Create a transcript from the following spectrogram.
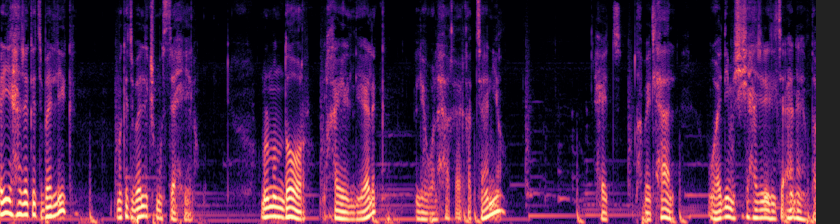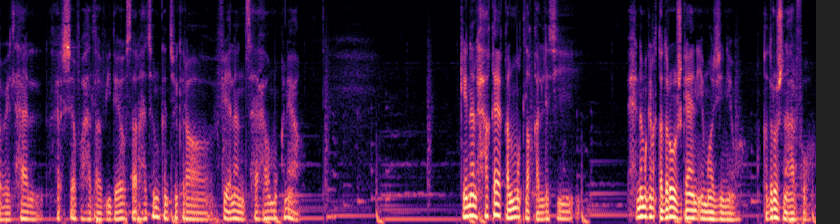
أي حاجة كتبان ليك ما كتبان لكش مستحيلة. ومن منظور الخيال ديالك اللي هو الحقيقة الثانية حيت بطبيعه الحال. وهذه ماشي شي حاجة اللي قلتها أنا بطبيعه الحال غير شاف واحد لا فيديو. صراحة كانت فكرة فعلا صحيحة ومقنعة. كاينة الحقيقة المطلقة التي إحنا ما كنقدروش كاع ايماجينيوها ما نقدروش نعرفوها.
